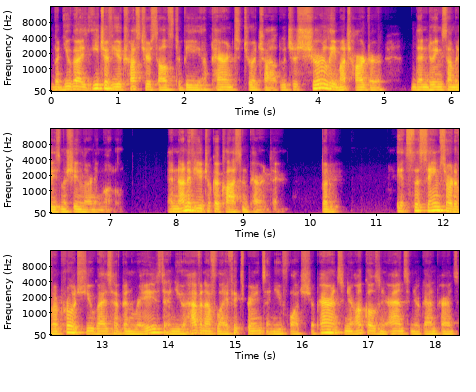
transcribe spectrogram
but you guys, each of you trust yourselves to be a parent to a child, which is surely much harder than doing somebody's machine learning model. And none of you took a class in parenting, but it's the same sort of approach. You guys have been raised and you have enough life experience and you've watched your parents and your uncles and your aunts and your grandparents.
